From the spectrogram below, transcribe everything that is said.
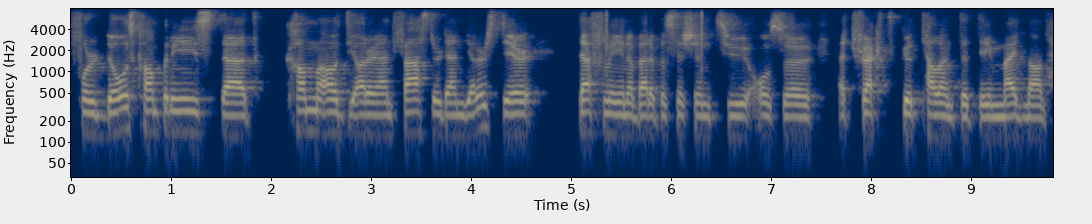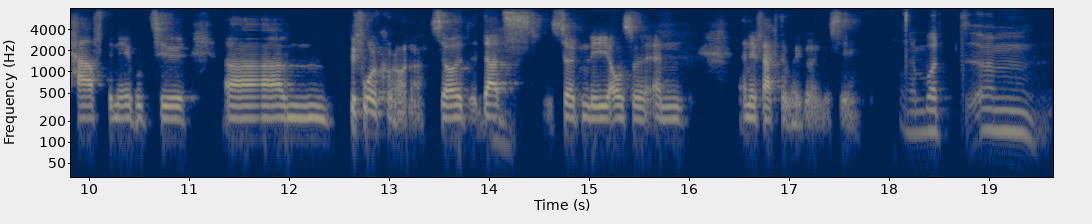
for those companies that come out the other end faster than the others, they're definitely in a better position to also attract good talent that they might not have been able to um, before Corona. So that's certainly also an an effect that we're going to see. And what um,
